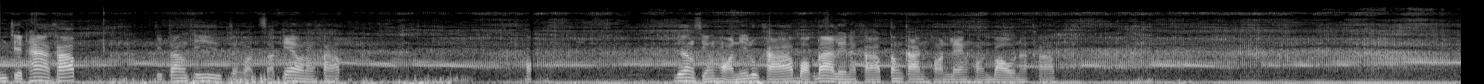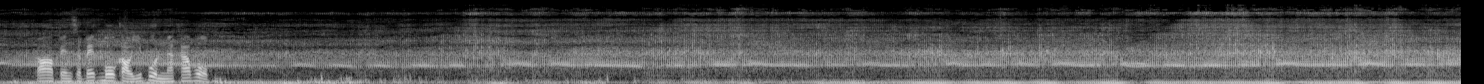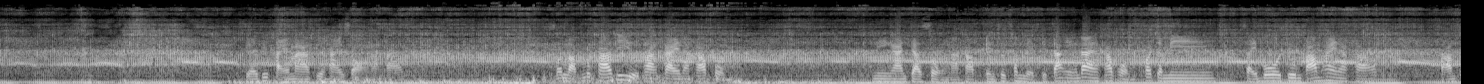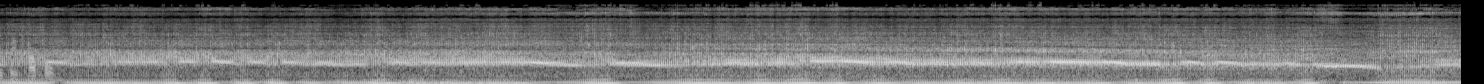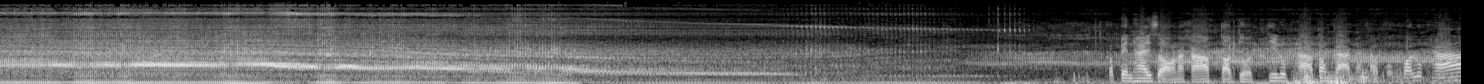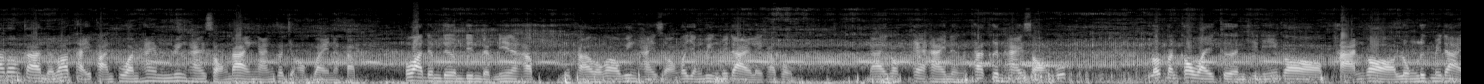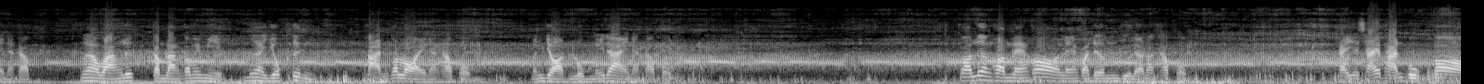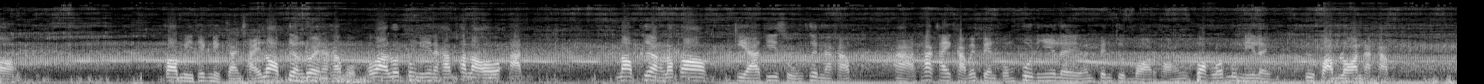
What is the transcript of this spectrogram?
M75 ครับ ติดตั้งที่จังหวัดสระแก้วนะครับ เรื่องเสียงหอนนี้ลูกค้าบอกได้เลยนะครับ ต้องการหอนแรงหอนเบานะครับ ก็เป็นสเปคโบเก่าญี่ปุ่นนะครับผม เสือที่ไถมาคือไฮสองนะครับสำหรับลูกค้าที่อยู่ทางไกลนะครับ ผม มีงานจัดส่งนะครับ เป็นชุดสำเร็จติดตั้งเองได้นะครับ ผมก็จะมีสายโบจูนปั๊มให้นะครับตามสเต็ปครับผม ก็เป็นไฮสองนะครับตอบโจทย์ที่ลูกค้าต้องการนะครับผมเพราะลูกค้าต้องการแบบว่าไถผ่านพวนให้มันวิ่งไฮสองได้งานก็จะออกไวนะครับเพราะว่าเดิมๆดินแบบนี้นะครับลูกค้าบอกว่าวิ่งไฮสองก็ยังวิ่งไม่ได้เลยครับผมได้ก็แค่ไฮหนึ่งถ้าขึ้นไฮสองปุ๊บรถมันก็ไวเกินทีนี้ก็ผ่านก็ลงลึกไม่ได้นะครับ เมื่อวางลึกกำลังก็ไม่มีเมื่อยกขึ้นผ่านก็ลอยนะครับ ผมมันหยอดลุมไม่ได้นะครับผม ก็เรื่องความแรงก็แรงกว่าเดิมอยู่แล้วนะครับผม ใครจะใช้ผานบุกก็ ก็มีเทคนิคการใช้รอบเครื่องด้วยนะครับ ผมเพราะว่ารถพวกนี้นะครับ ถ้าเราอัดรอบเครื่องแล้วก็เกียร์ที่สูงขึ้นนะครับ อ่า ถ้าใครขับไม่เป็นผมพูดอย่างนี้เลย มันเป็นจุดบอดของพวกรถรุ่นนี้เลย คือความร้อนนะครับ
